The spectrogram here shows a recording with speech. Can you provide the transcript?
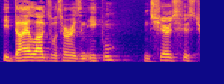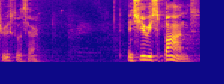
He dialogues with her as an equal and shares his truth with her. And she responds.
